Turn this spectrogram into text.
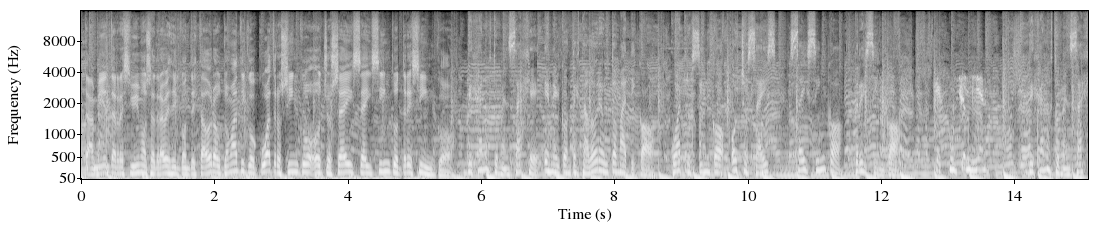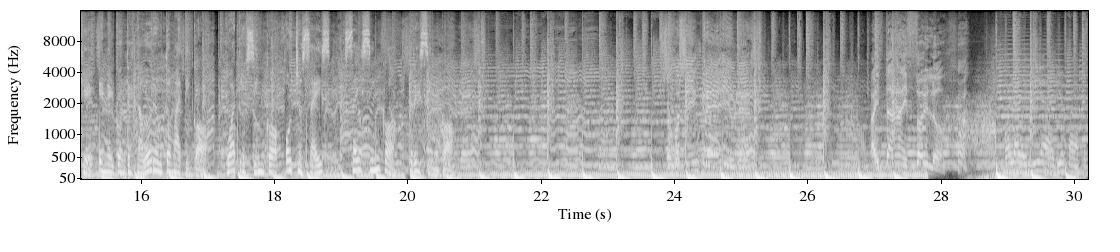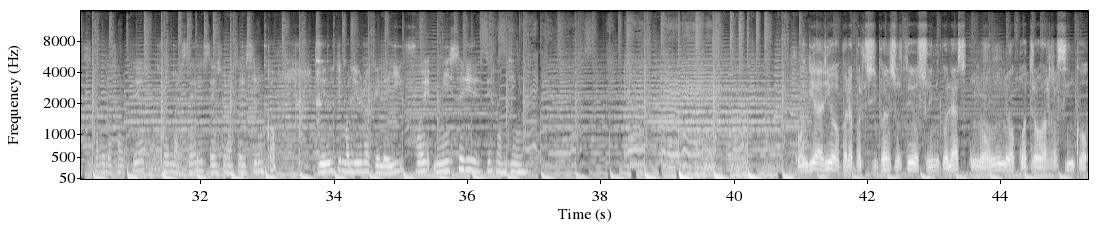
También te recibimos a través del contestador automático 4586-6535. Déjanos tu mensaje en el contestador automático 4586-6535. Que escuchen bien. Déjanos tu mensaje en el contestador automático 4586-6535. Somos increíbles. Ahí están, ahí Zoilo. Participar de los sorteos. Soy Mercedes 6165 y el último libro que leí fue Misery de Stephen King. Buen día Darío, para participar en el sorteo soy Nicolás 114-5.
